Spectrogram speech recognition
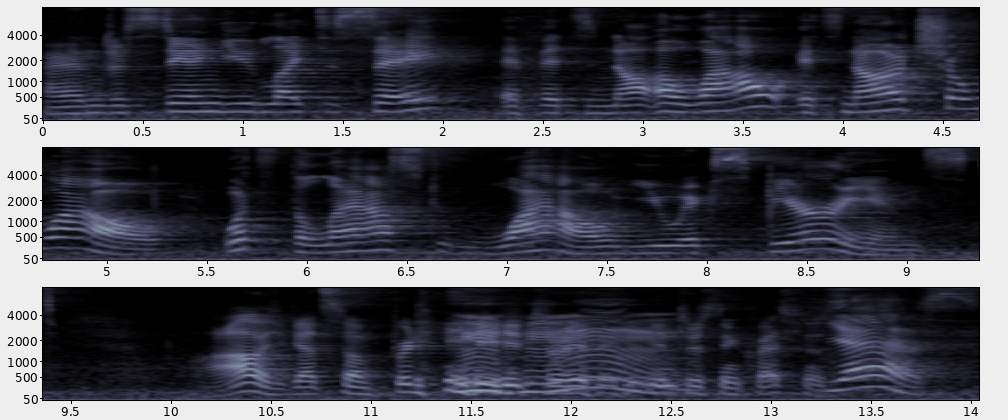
I understand you'd like to say if it's not a wow, it's not a Chuao. What's the last wow you experienced? Wow, you got some pretty Mhm. interesting questions. Yes.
